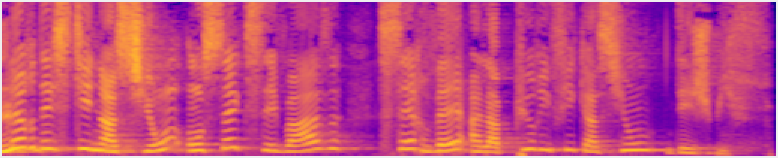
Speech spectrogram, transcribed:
Leur destination, on sait que ces vases servaient à la purification des Juifs.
